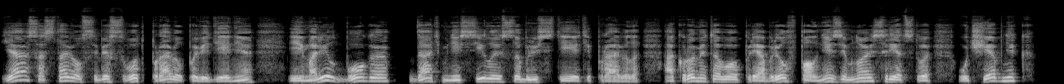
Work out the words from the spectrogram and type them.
Я составил себе свод правил поведения и молил Бога дать мне силы соблюсти эти правила, а кроме того приобрел вполне земное средство — учебник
